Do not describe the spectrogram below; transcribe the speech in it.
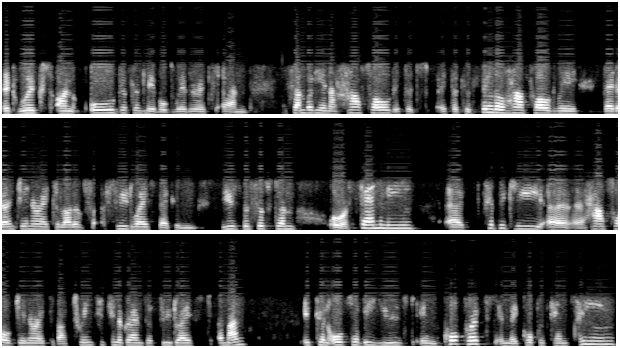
It works on all different levels, whether it's um, somebody in a household, if it's if it's a single household where they don't generate a lot of food waste, they can use the system, or a family. Uh, typically, uh, a household generates about 20 kilograms of food waste a month. It can also be used in corporates, in their corporate canteen.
